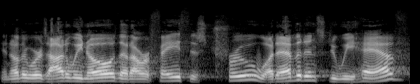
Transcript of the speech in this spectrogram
in other words, how do we know that our faith is true? What evidence do we have?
